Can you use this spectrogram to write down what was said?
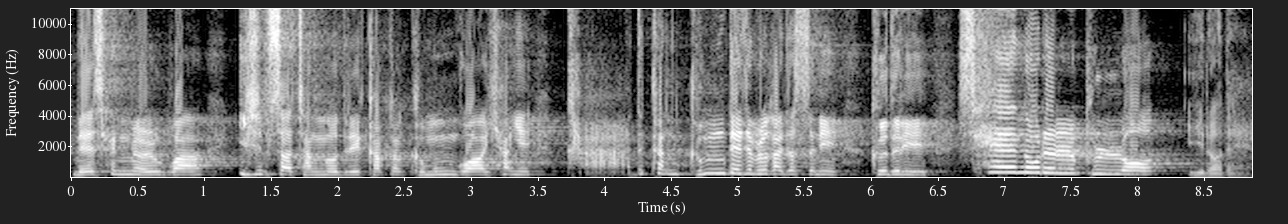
내 생멸과 24장로들이 각각 금은과 향이 가득한 금대접을 가졌으니 그들이 새 노래를 불러 이러되.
